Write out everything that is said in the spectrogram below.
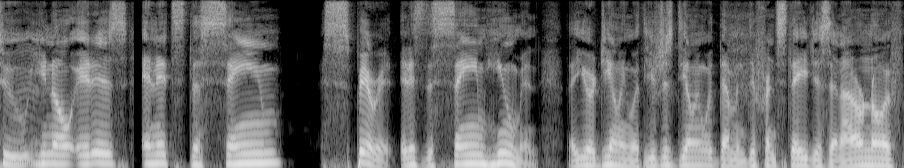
to Mm. you know it is and it's the same spirit it is the same human that you're dealing with you're just dealing with them in different stages and i don't know if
